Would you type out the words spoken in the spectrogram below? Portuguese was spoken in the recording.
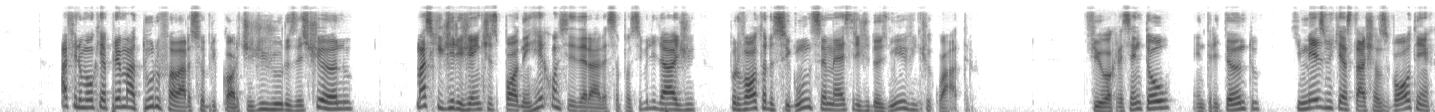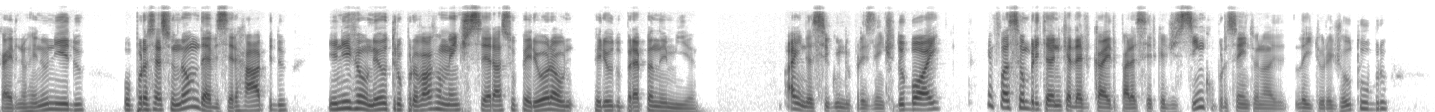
afirmou que é prematuro falar sobre cortes de juros este ano, mas que dirigentes podem reconsiderar essa possibilidade por volta do segundo semestre de 2024. Phil acrescentou, entretanto, que mesmo que as taxas voltem a cair no Reino Unido, o processo não deve ser rápido e o nível neutro provavelmente será superior ao período pré-pandemia. Ainda segundo o presidente do BOE, a inflação britânica deve cair para cerca de 5% na leitura de outubro,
